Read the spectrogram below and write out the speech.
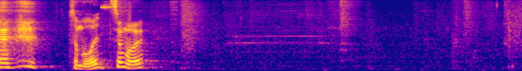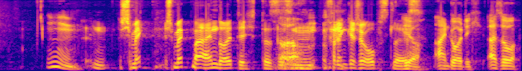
Zum Wohl. Zum Wohl. Mm. Schmeckt, schmeckt mir eindeutig, dass es ein fränkischer Obstler ist. Ja, eindeutig. Also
